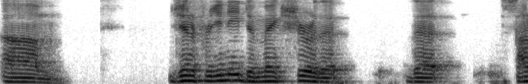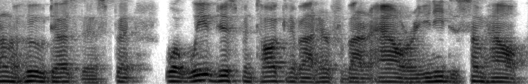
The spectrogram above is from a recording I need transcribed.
um, jennifer you need to make sure that that I don't know who does this, but what we've just been talking about here for about an hour, you need to somehow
